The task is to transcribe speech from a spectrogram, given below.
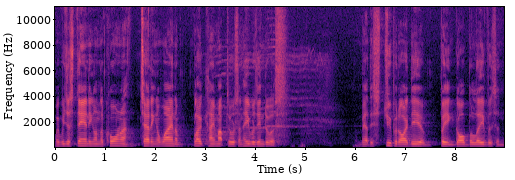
we were just standing on the corner chatting away, and a bloke came up to us and he was into us about this stupid idea of being God believers and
